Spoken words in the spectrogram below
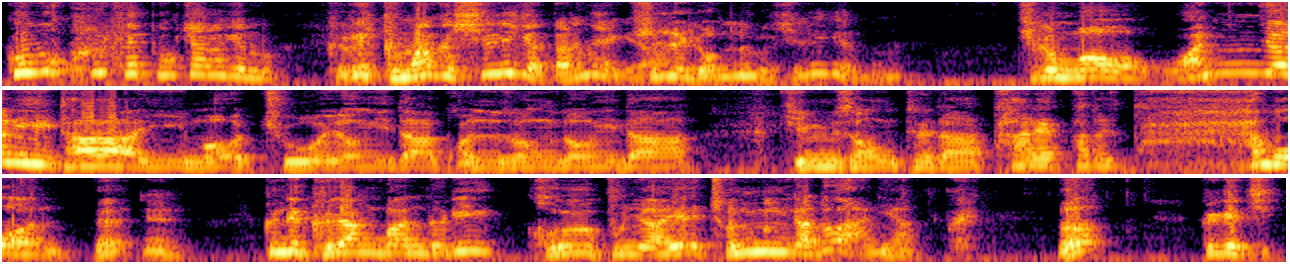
그뭐 그렇게 복잡하게 뭐 그게 그렇죠. 그만큼 실력이 없다는 얘기야. 실력이 없는 거지 실력이 없는 거야. 지금 뭐 완전히 다 이 뭐 주호영이다 권성동이다 김성태다 탄핵파들 다 모은 예? 예. 근데 그 양반들이 그 분야의 전문가도 아니야 어? 그게 지,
